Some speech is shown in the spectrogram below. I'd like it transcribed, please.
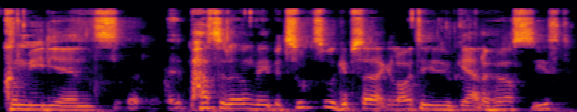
Comedians. Äh, Hast du da irgendwie Bezug zu? Gibt es da Leute, die du gerne hörst, siehst?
